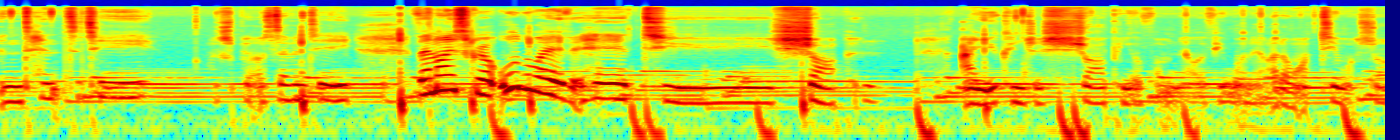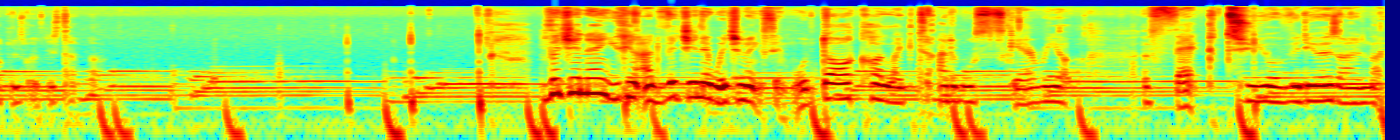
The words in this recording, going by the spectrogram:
intensity. I'll just put it 70. Then I scroll all the way over here to sharpen. And you can just sharpen your thumbnail if you want it. I don't want too much sharpen, so I just tap that. Vignette, you can add Vignette, which makes it more darker, like to add a more scarier effect to your videos. I like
